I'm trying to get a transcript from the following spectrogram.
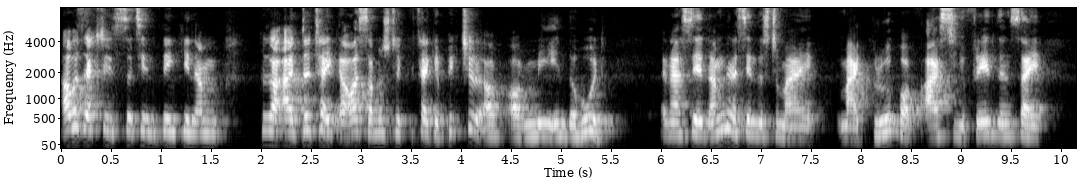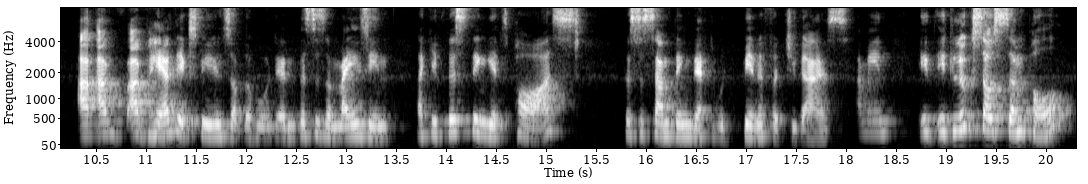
I was actually sitting thinking, um, because I, I, did take, I asked someone to take, take a picture of, of me in the hood. And I said, I'm going to send this to my, my group of ICU friends and say, I've, I've had the experience of the hood and this is amazing. Like if this thing gets passed, this is something that would benefit you guys. I mean, it, it looks so simple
